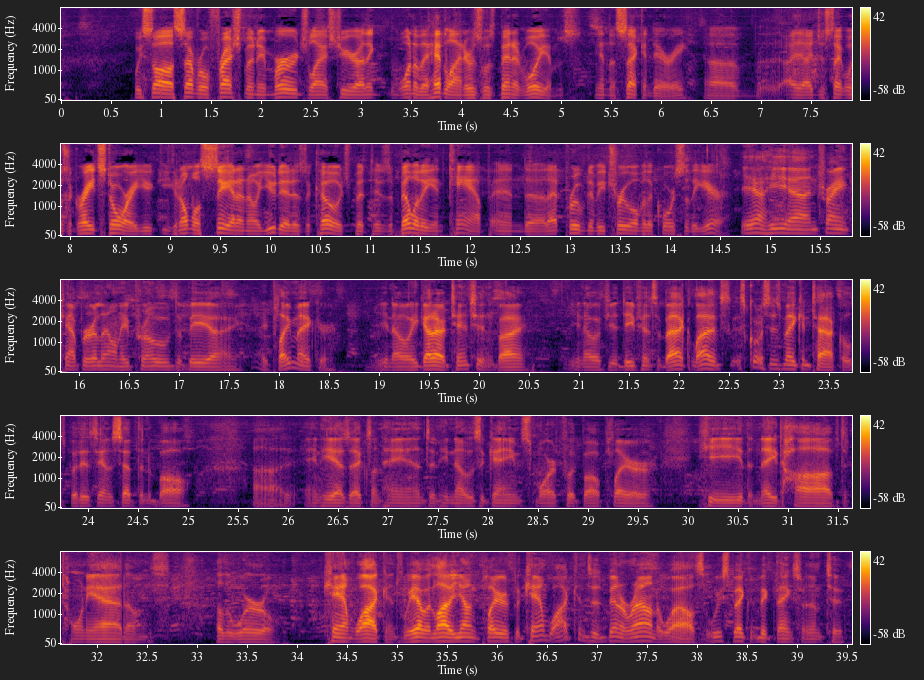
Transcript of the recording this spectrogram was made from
We saw several freshmen emerge last year. I think one of the headliners was Bennett Williams in the secondary. Uh, I, I, just think it was a great story. You, you could almost see it. I know you did as a coach, but his ability in camp, and uh, that proved to be true over the course of the year. Yeah, he uh, in training camp early on, he proved to be a, a playmaker. You know, he got our attention by, you know, if you're defensive back, a lot of, of course, he's making tackles, but it's intercepting the ball. Uh, and he has excellent hands, and he knows the game. Smart football player he, the Nate Hobbs, the Tony Adams of the world. Cam Watkins. We have a lot of young players, but Cam Watkins has been around a while, so we're expecting big things from them too.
